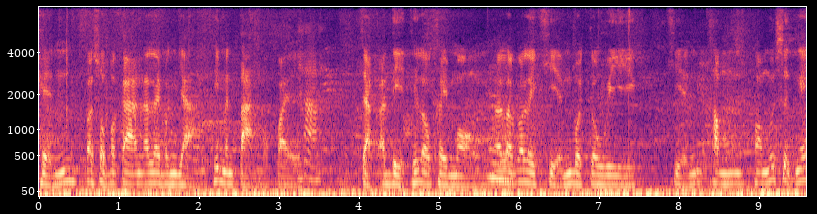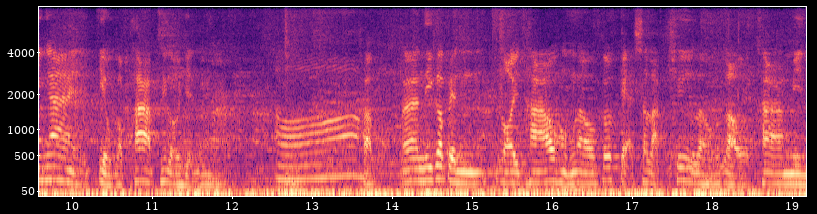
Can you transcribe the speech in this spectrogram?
เห็นประสบการณ์อะไรบางอย่างที่มันต่างออกไป ค่ะ จากอดีตที่เราเคยมอง แล้วเราก็เลยเขียนบทกวี เขียนคำความรู้สึกง่าย ๆ เกี่ยวกับภาพที่เราเห็นอ๋อครับ และอันนี้ก็เป็นรอยเท้าของเราก็แกะสลักชื่อเราเหล่าคามิน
